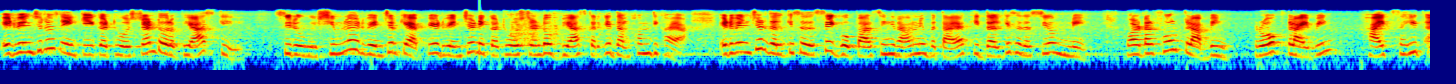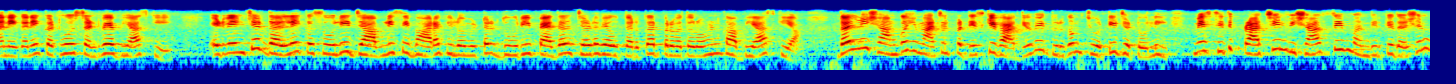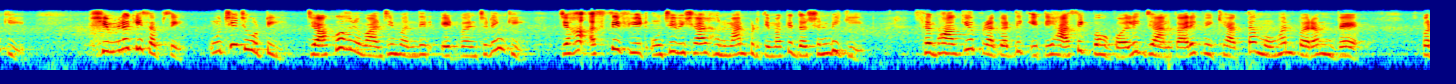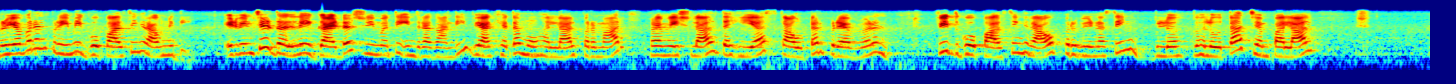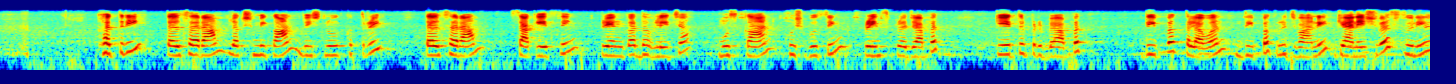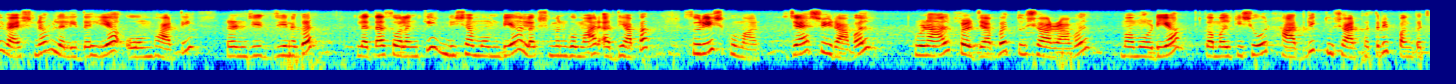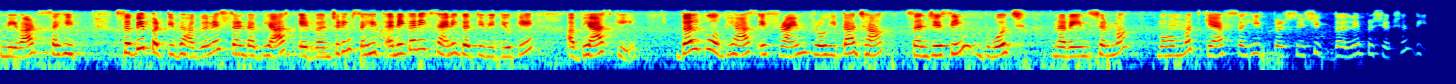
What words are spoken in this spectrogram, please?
Adventurers ने किए कठोर स्टंट और अभ्यास किए Sirohi Shimla adventure camp adventure ने कठोर स्टंट और अभ्यास करके दमखम दिखाया। एडवेंचर दल के सदस्य गोपाल सिंह राव ने बताया कि दल के सदस्यों ने waterfall climbing rock climbing hike सहित अनेक अनेक कठोर स्टंट व अभ्यास किए एडवेंचर दल ने कसोली, जावली से 12 किलोमीटर दूरी पैदल चढ़ व उतरकर पर्वतारोहण का अभ्यास किया। दल ने शाम को हिमाचल प्रदेश के वादियों व दुर्गम चोटी जटोली में स्थित प्राचीन विशाल शिव मंदिर के दर्शन किए। शिमला की सबसे ऊँची चोटी जाको हनुमान जी मंदिर एडवेंचरिंग की, जहाँ 80 फीट ऊँचे विशाल हनुमान प्रतिमा के दर्शन भी किए। सौभाग्य, प्राकृतिक, ऐतिहासिक, भौगोलिक जानकारी विख्यातता मोहन परम व पर्यावरण प्रेमी गोपाल सिंह राव ने दी। एडवेंचर दल ने गाइडर श्रीमती इंदिरा गांधी, व्याख्याता मोहनलाल परमार रमेश लाल दहिया स्काउटर पर्यावरण विद गोपाल सिंह राव, प्रवीणा सिंह गहलोता, चंपालाल खत्री, तलसाराम, लक्ष्मीकांत, विष्णु खत्री, तलसाराम, साकेत सिंह, प्रियंका धवलेचा, मुस्कान, खुशबू सिंह प्रिंस प्रजापत केत्र प्रजापत दीपक कलावंत, दीपक रिजवानी, ज्ञानेश्वर, सुनील वैष्णव, ललित दहिया, ओम भारती रणजीत जी नगर लता सोलंकी, निशा मोमडिया लक्ष्मण कुमार, अध्यापक, सुरेश कुमार, जय श्री रावल। कुणाल, प्रजापत, तुषार रावल, ममोडिया, कमल किशोर, हार्दिक, तुषार खत्री, पंकज मेवाड़ सहित सभी प्रतिभागियों ने स्टंट अभ्यास एडवेंचरिंग सहित अनेक अनेक सैनिक गतिविधियों के अभ्यास किए। दल को अभ्यास, इफ्राइम, रोहिता झा, संजय सिंह, भोज, नरेंद्र शर्मा, मोहम्मद कैफ सहित प्रशिक्षित दल ने प्रशिक्षण दिया।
